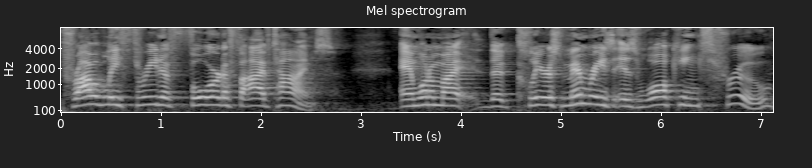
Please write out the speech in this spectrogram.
probably three to four to five times. And one of my the clearest memories is walking through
